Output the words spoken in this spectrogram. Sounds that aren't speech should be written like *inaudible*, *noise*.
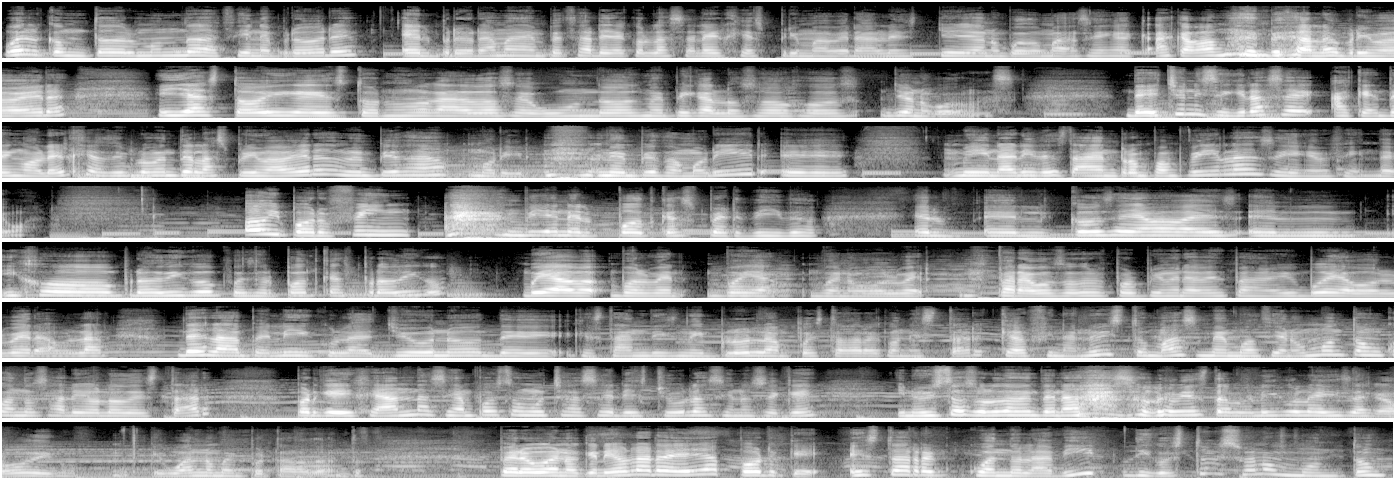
Welcome todo el mundo a Cine Progre, el programa de empezar ya con las alergias primaverales. Yo ya no puedo más, ¿eh? Ac- acabamos de empezar la primavera y ya estoy, estornudo cada dos segundos, me pican los ojos, yo no puedo más. De hecho, ni siquiera sé a qué tengo alergia, simplemente las primaveras me empieza a morir. *laughs* me empiezo a morir, eh, mi nariz está en rompanfilas y en fin, da igual. Hoy por fin *laughs* viene el podcast perdido. El, el, ¿Cómo se llamaba? Es el hijo pródigo, pues el podcast pródigo. Voy a volver, voy a, bueno, volver *laughs* para vosotros por primera vez, para mí voy a volver a hablar de la película Juno, de, que está en Disney Plus, la han puesto ahora con Star, que al final no he visto más. Me emocionó un montón cuando salió lo de Star, porque dije, anda, se han puesto muchas series chulas y no sé qué, y no he visto absolutamente *laughs* nada, solo vi esta película y se acabó. Digo, igual no me ha importado tanto. Pero bueno, quería hablar de ella porque esta cuando la vi, digo, esto me suena un montón.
